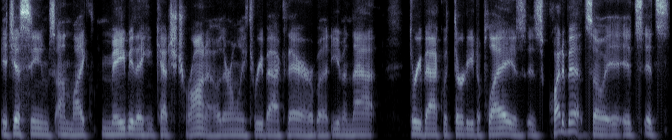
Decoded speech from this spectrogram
it just seems unlike maybe they can catch Toronto. They're only three back there, but even that three back with 30 to play is is quite a bit. So it, it's it's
